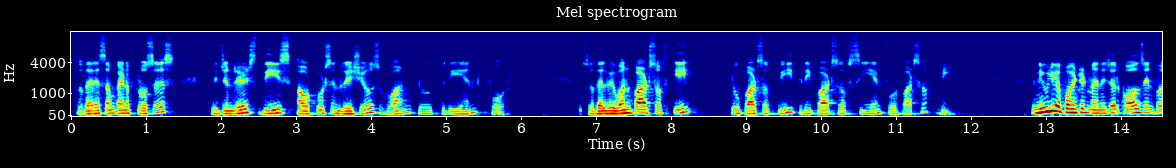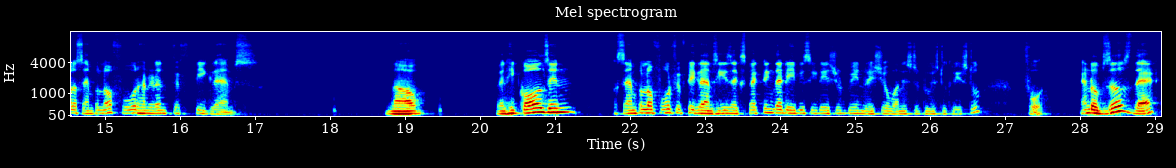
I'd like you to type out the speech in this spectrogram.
So there is some kind of process which generates these outputs in ratios 1, 2, 3 and 4. So there will be one parts of A, two parts of B, three parts of C and four parts of D. The newly appointed manager calls in for a sample of 450 grams. Now, when he calls in a sample of 450 grams, he is expecting that ABCD should be in ratio 1 is to 2 is to 3 is to 4 and observes that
